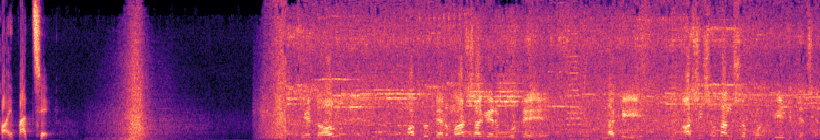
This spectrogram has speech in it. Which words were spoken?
ভয় পাচ্ছে। দল মাত্র দেড় মাস আগের ভোটে নাকি আশি শতাংশ ভোট পেয়ে জিতেছেন।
